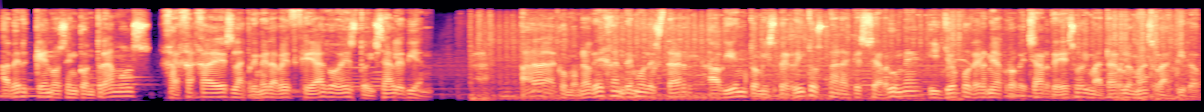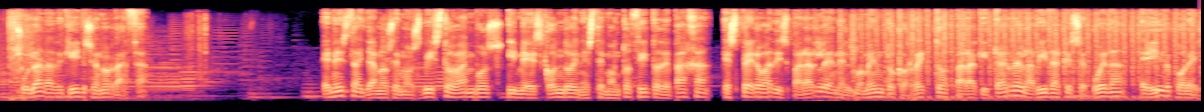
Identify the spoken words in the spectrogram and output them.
a ver qué nos encontramos, jajaja es la primera vez que hago esto y sale bien. Ah, como no dejan de molestar, aviento mis perritos para que se arrume, y yo poderme aprovechar de eso y matarlo más rápido. Chulada de Kills no raza. En esta ya nos hemos visto ambos y me escondo en este montocito de paja, espero a dispararle en el momento correcto para quitarle la vida que se pueda, e ir por él.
